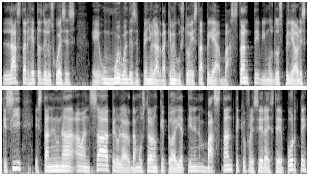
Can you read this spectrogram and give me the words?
las tarjetas de los jueces. Eh, un muy buen desempeño, la verdad que me gustó esta pelea bastante. Vimos dos peleadores que sí están en una avanzada, pero la verdad mostraron que todavía tienen bastante que ofrecer a este deporte.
